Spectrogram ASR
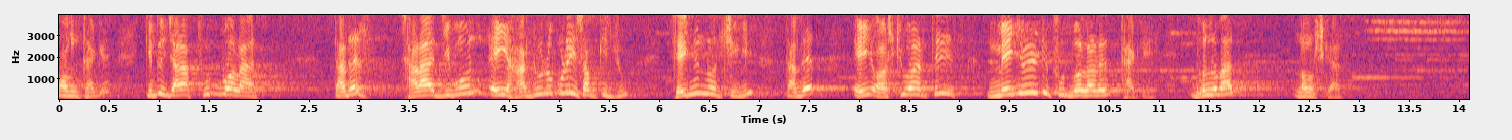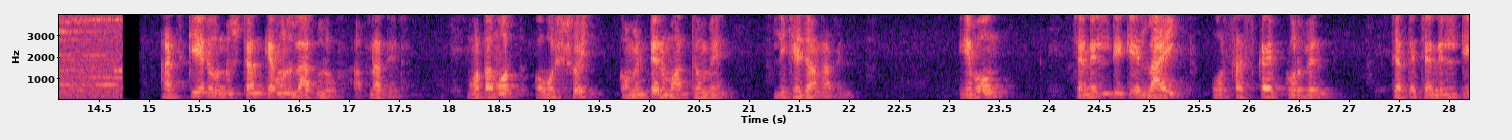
কম থাকে, কিন্তু যারা ফুটবলার, তাদের সারা জীবন এই হাঁটুর ওপরেই সব কিছু। সেই জন্য হচ্ছে কি, তাদের এই অস্টিওআর্থ্রিস মেজরিটি ফুটবলারের থাকে। ধন্যবাদ, নমস্কার। আজকের অনুষ্ঠান কেমন লাগল আপনাদের? মতামত অবশ্যই কমেন্টের মাধ্যমে লিখে জানাবেন এবং চ্যানেলটিকে লাইক ও সাবস্ক্রাইব করবেন যাতে চ্যানেলটি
